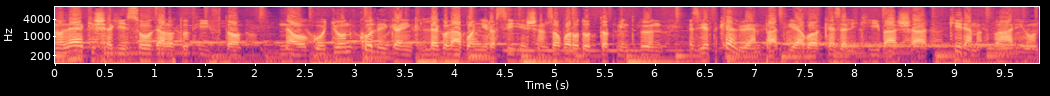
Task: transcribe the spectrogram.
Végül a lelki segélyszolgálatot hívta. Ne aggódjon, kollégáink legalább annyira szíhésen zavarodottak, mint ön, ezért kellő empátiával kezelik hívását. Kérem, várjon!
